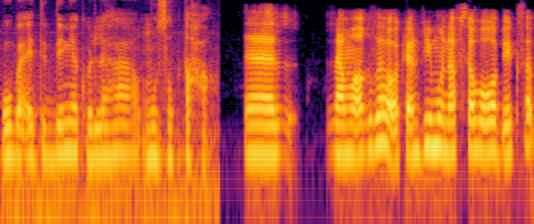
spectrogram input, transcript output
وبقت الدنيا كلها مسطحة. آه، لا مؤاخذة هو كان في منافسة وهو بيكسب.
